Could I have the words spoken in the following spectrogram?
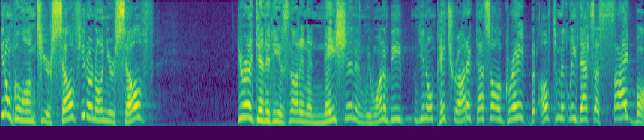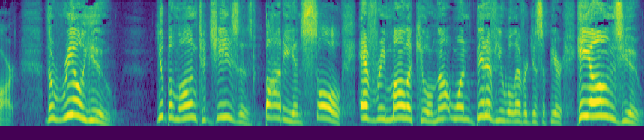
You don't belong to yourself. You don't own yourself. Your identity is not in a nation, and we want to be, you know, patriotic. That's all great, but ultimately that's a sidebar. The real you. You belong to Jesus, body and soul, every molecule. Not one bit of you will ever disappear. He owns you.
